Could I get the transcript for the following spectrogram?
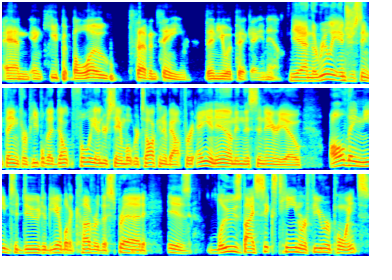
and and keep it below 17 then you would pick A&M. Yeah, and the really interesting thing for people that don't fully understand what we're talking about for A&M in this scenario, all they need to do to be able to cover the spread is lose by 16 or fewer points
